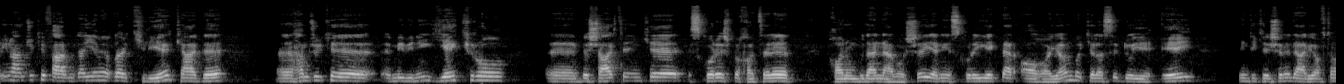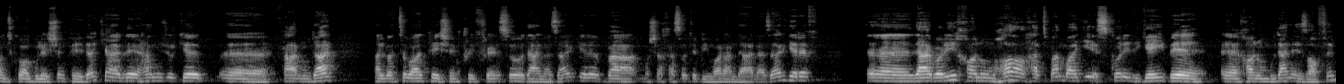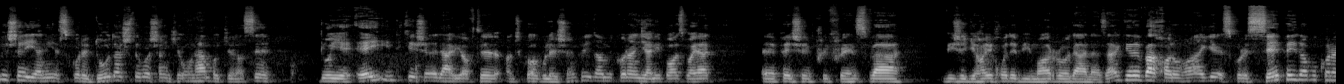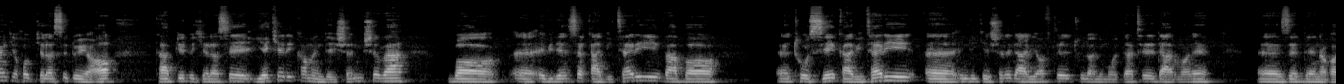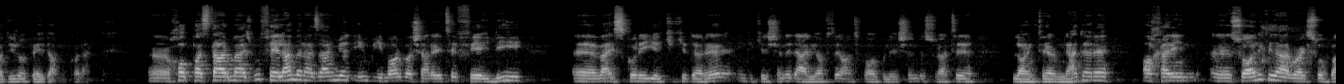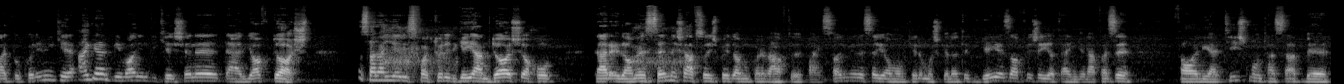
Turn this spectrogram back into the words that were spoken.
اینو همونجوری که فرمودن یه مقدار clear کرده. همونجوری که می‌بینی یک رو به شرط اینکه score ش به خاطر خانم بودن نباشه یعنی score یک در آقایان با کلاس دوی A indication دریافت anticoagulation پیدا کرده. همونجور که فرمودن البته باید patient preference رو در نظر گرفت و مشخصات بیمار هم در نظر گرفت. درباره خانوم ها حتما باید یه score دیگه به خانوم بودن اضافه بشه یعنی score دو داشته باشن که اون هم با کلاس دوی A indication دریافت anticoagulation پیدا می‌کنن. یعنی باز باید patient preference و ویژگی های خود بیمار رو در نظر گرفت و خانم ها اگه score 3 پیدا بکنن که خب کلاس دوی A تبدیل به کلاس یک recommendation میشه و با evidence قوی تری و با توصیه قوی تری indication دریافت طولانی مدت درمان ضد انعقادی رو پیدا می‌کنن. خب پس در مجموع فعلا به نظر میاد این بیمار با شرایط فعلی و score یکی که داره indication دریافت anticoagulation به صورت long term نداره. آخرین سوالی که در صحبت بکنیم این که اگر بیمار indication دریافت داشت مثلا یه risk factor دیگه هم داشت یا خب در ادامه سنش افزایش پیدا می‌کنه به 75 سال می‌رسه یا ممکنه مشکلات دیگه اضافه شه یا تنگی نفس فعالیتیش منتصب به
